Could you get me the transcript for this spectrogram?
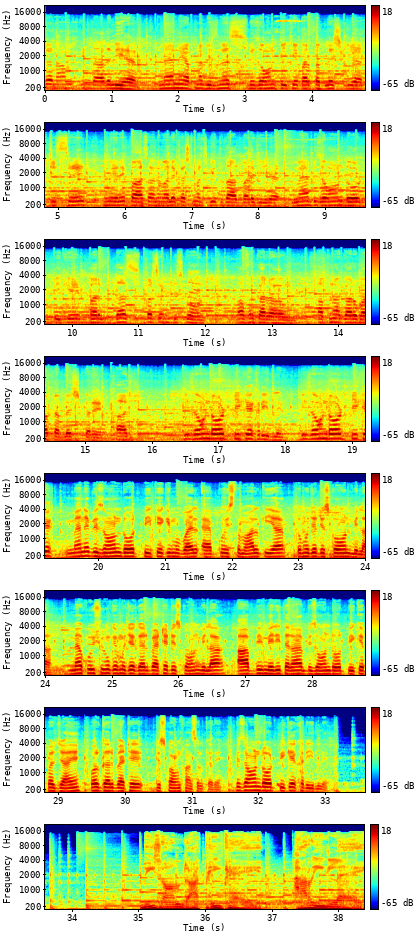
मेरा नाम इमदाद अली है। मैंने अपना बिज़नेस बिजोन पीके पर पब्लिश किया, जिससे मेरे पास आने वाले कस्टमर्स की तादाद बढ़ गई है। मैं बिजोन डॉट पीके पर 10 परसेंट डिस्काउंट ऑफ़र कर रहा हूँ। अपना कारोबार पब्लिश करें। आज बिजोन डॉट पी के ख़रीद लें। बिजोन डॉट पी के मैंने बिजोन डॉट पी के की मोबाइल ऐप को इस्तेमाल किया तो मुझे डिस्काउंट मिला। मैं खुश हूँ कि मुझे घर बैठे डिस्काउंट मिला। आप भी मेरी तरह बिजोन डॉट पी के पर जाएँ और घर बैठे डिस्काउंट हासिल करें। बिजोन डॉट पी के ख़रीद लें। Bizon.pk Harry Lay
